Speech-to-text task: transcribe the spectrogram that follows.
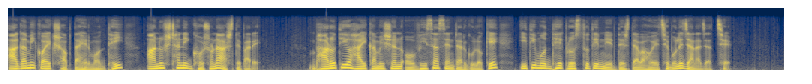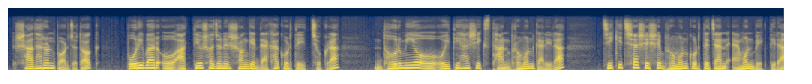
আগামী কয়েক সপ্তাহের মধ্যেই, আনুষ্ঠানিক ঘোষণা আসতে পারে। ভারতীয় হাইকমিশন ও ভিসা সেন্টারগুলোকে ইতিমধ্যে প্রস্তুতির নির্দেশ দেওয়া হয়েছে বলে জানা যাচ্ছে। সাধারণ পর্যটক, পরিবার ও আত্মীয় স্বজনের সঙ্গে দেখা করতে ইচ্ছুকরা, ধর্মীয় ও ঐতিহাসিক স্থান ভ্রমণকারীরা, চিকিৎসা শেষে ভ্রমণ করতে চান এমন ব্যক্তিরা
